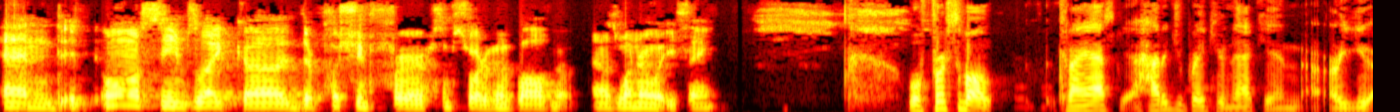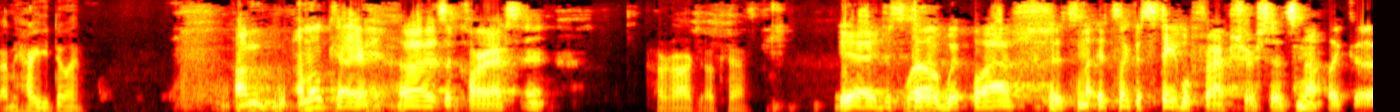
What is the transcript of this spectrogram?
And it almost seems like uh, they're pushing for some sort of involvement. I was wondering what you think. Well, first of all, can I ask, how did you break your neck? And are you? I mean, how are you doing? I'm I'm okay. Uh, it's a car accident. Car accident. Okay. Yeah, just Well- a whiplash. It's not. It's like a stable fracture, so it's not like a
